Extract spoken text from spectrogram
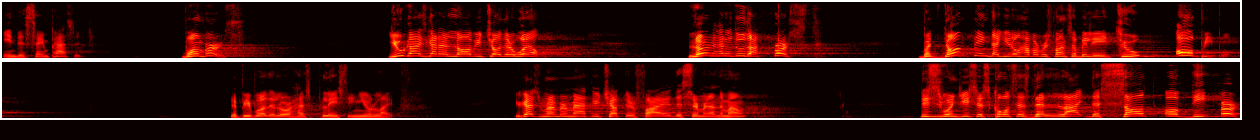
in the same passage. One verse. You guys gotta love each other well. Learn how to do that first. But don't think that you don't have a responsibility to all people. The people that the Lord has placed in your life. You guys remember Matthew chapter 5, the Sermon on the Mount? This is when Jesus calls us the light, the salt of the earth,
